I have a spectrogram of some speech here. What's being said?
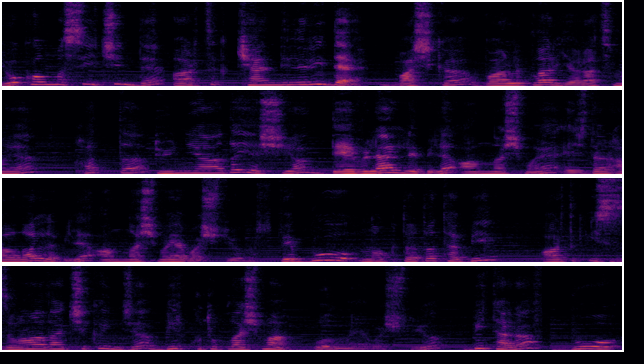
Yok olması için de artık kendileri de başka varlıklar yaratmaya Hatta dünyada yaşayan devlerle bile anlaşmaya, ejderhalarla bile anlaşmaya başlıyorlar. Ve bu noktada tabii artık iş zıvanadan çıkınca bir kutuplaşma olmaya başlıyor. Bir taraf bu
